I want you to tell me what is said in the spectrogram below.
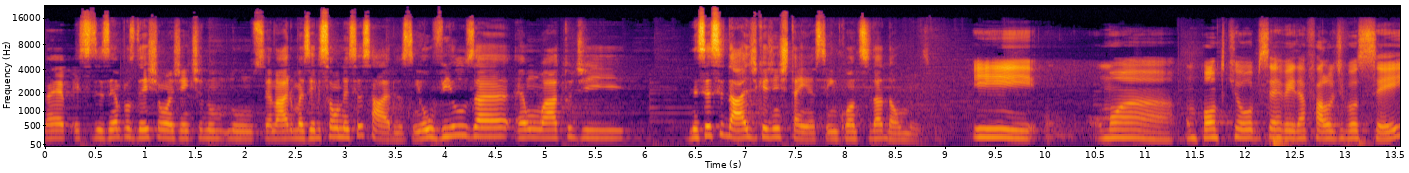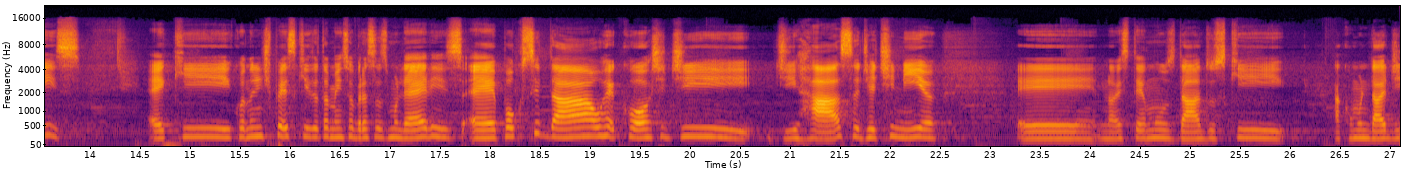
Né? Esses exemplos deixam a gente num, num cenário, mas eles são necessários. Assim. Ouvi-los é, é um ato de necessidade que a gente tem, assim, enquanto cidadão mesmo. E uma, um ponto que eu observei da fala de vocês é que quando a gente pesquisa também sobre essas mulheres, é, pouco se dá o recorte de, de raça, de etnia. É, nós temos dados que a comunidade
